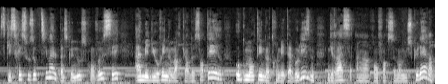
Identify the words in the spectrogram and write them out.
ce qui serait sous-optimal parce que nous, ce qu'on veut, c'est améliorer nos marqueurs de santé, augmenter notre métabolisme grâce à un renforcement musculaire.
